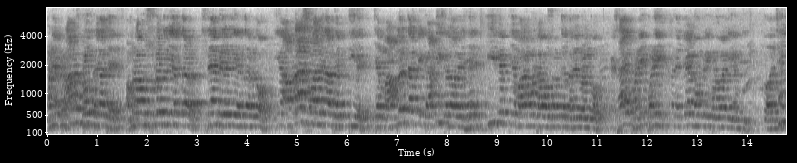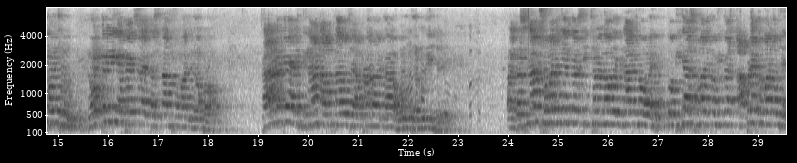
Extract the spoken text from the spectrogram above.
મને ઘણા અનુભવ થયા છે. હમણાં હું સુરતની અંદર, સ્નેહ મિલનની અંદર હતો. એ આપણા સમાજના વ્યક્તિએ જે મામલતદારની ગાડી ચલાવે છે, એ વ્યક્તિએ મારા માટે આવો શબ્દ કરેલો હતો કે સાહેબ, ભણી ભણી અને તે નોકરી મળવાની હતી? તો હજી પણ છું. નોકરીની અપેક્ષાએ દસનામ સમાજ ન ભણો. કારણ કે જ્ઞાન આપનારો છે આપણામાં જ્ઞાન હોવું જરૂરી છે. પણ દસનામ સમાજની અંદર શિક્ષણ ન હોય જ્ઞાન ન હોય તો બીજા સમાજનો વિકાસ આપણે કરવાનો છે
